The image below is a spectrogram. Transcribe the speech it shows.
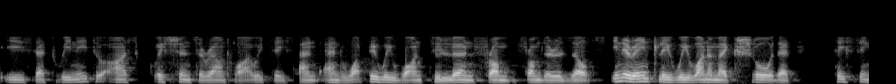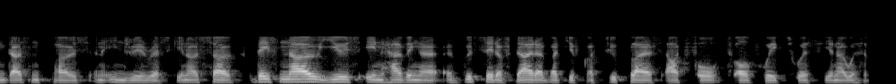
is that we need to ask questions around why we test and, and what do we want to learn from, from the results. Inherently, we want to make sure that testing doesn't pose an injury risk, you know. So there's no use in having a, a good set of data, but you've got two players out for 12 weeks with, you know, with a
